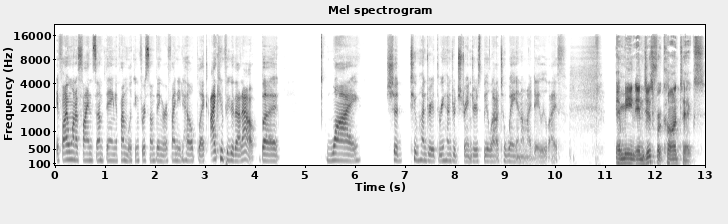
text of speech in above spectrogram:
if i want to find something if i'm looking for something or if i need help like i can figure that out. But why should 200 300 strangers be allowed to weigh in on my daily life? I mean and just for context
